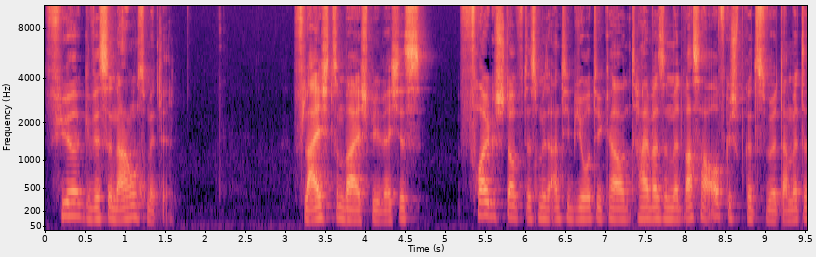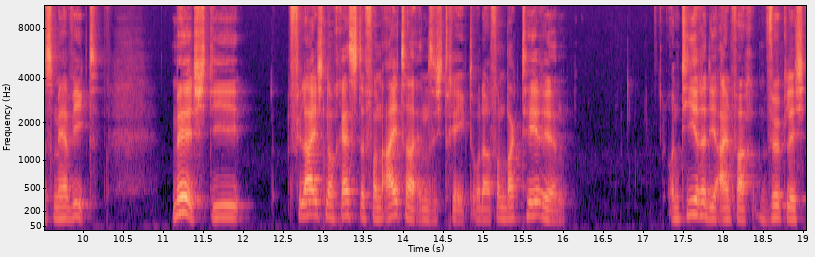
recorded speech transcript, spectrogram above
für gewisse Nahrungsmittel. Fleisch zum Beispiel, welches vollgestopft ist mit Antibiotika und teilweise mit Wasser aufgespritzt wird, damit es mehr wiegt. Milch, die vielleicht noch Reste von Eiter in sich trägt oder von Bakterien. Und Tiere, die einfach wirklich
